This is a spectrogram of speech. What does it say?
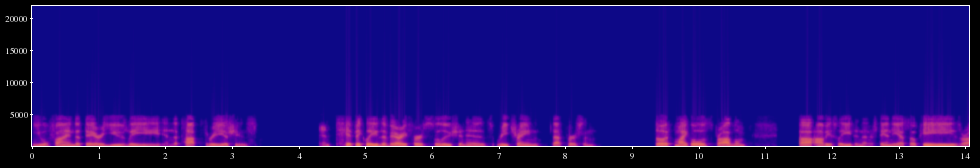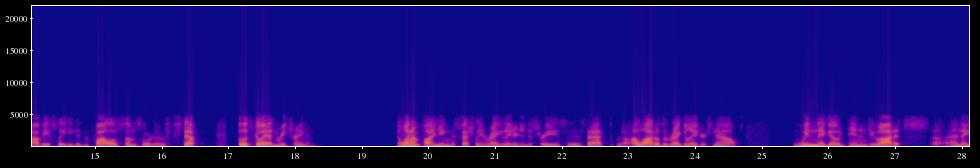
you will find that they are usually in the top three issues. And typically the very first solution is retrain that person. So if Michael's problem, uh, obviously he didn't understand the SOPs or obviously he didn't follow some sort of step, so let's go ahead and retrain him. And what I'm finding, especially in regulated industries, is that a lot of the regulators now, when they go in and do audits uh, and they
